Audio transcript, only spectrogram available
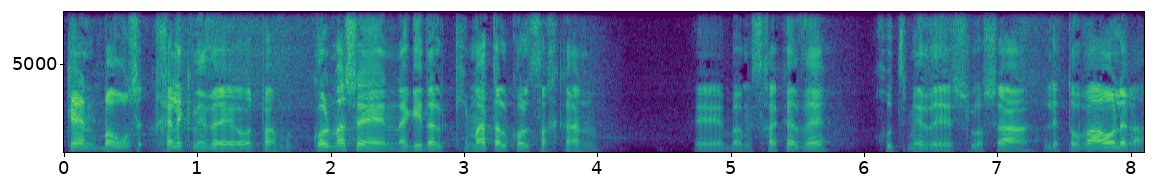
כן, ברור שחלק מזה, עוד פעם, כל מה שנגיד על כמעט על כל שחקן אה, במשחק הזה, חוץ מאיזה שלושה, לטובה או לרעה,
